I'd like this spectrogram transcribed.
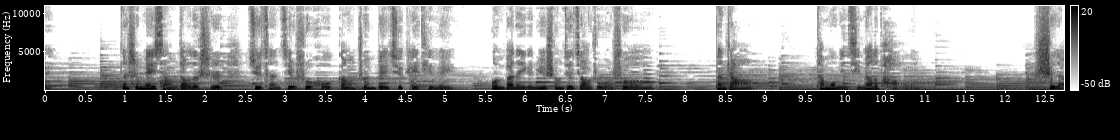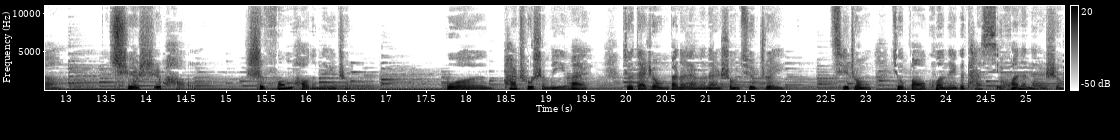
但是没想到的是，聚餐结束后，刚准备去 KTV。我们班的一个女生就叫住我说：“班长，他莫名其妙的跑了。”是的，确实跑了，是疯跑的那一种。我怕出什么意外，就带着我们班的两个男生去追，其中就包括那个他喜欢的男生。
